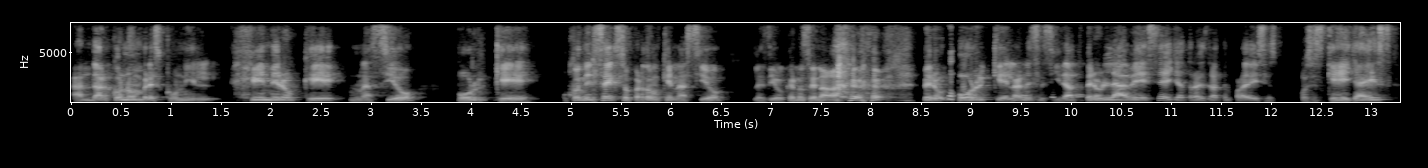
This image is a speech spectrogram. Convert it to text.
andar con hombres con el género que nació, porque, con el sexo, perdón, que nació, les digo que no sé nada, pero ¿por qué la necesidad? Pero la ves ella a través de la temporada y dices, pues es que ella es,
